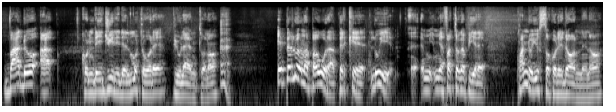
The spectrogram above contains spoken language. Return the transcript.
vado a- con dei giri del motore più lento, no? Eh. E per lui è una paura, perché lui eh, mi, mi ha fatto capire, quando io sto con le donne, no?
